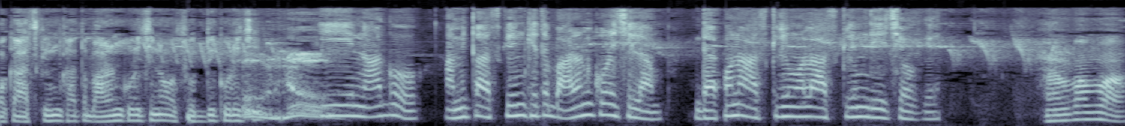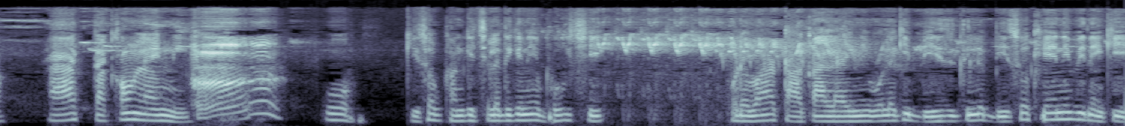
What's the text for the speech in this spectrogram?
ওকে আইসক্রিম খেতে বারণ করেছি না ও সর্দি করেছে? না গো আমি তো আইসক্রিম খেতে বারণ করেছিলাম। দেখো না আইসক্রিমওয়ালা আইসক্রিম দিয়েছে ওকে। হ্যাঁ বাবা এক টাকাও নেয়নি। ও কিসব খানকি ছেলেদিকে নিয়ে ভুগছি? ওরে বাবা টাকা লাইনি বলে কি বিষ দিলে বিষও খেয়ে নিবি নাকি?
